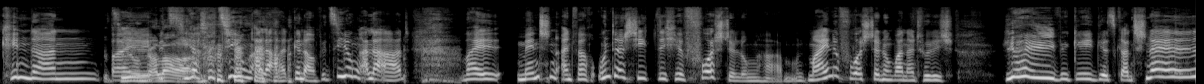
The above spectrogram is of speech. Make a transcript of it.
Kindern, Beziehungen bei aller Bezie- Art. Beziehungen aller Art, genau, Beziehungen aller Art, weil Menschen einfach unterschiedliche Vorstellungen haben. Und meine Vorstellung war natürlich, yay, wir gehen jetzt ganz schnell.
